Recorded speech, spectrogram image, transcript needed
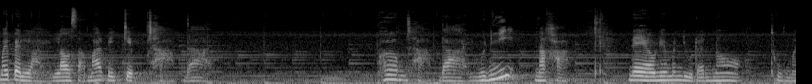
ไม่เป็นไร เราสามารถไปเก็บฉาบได้ เพิ่มฉาบได้ วันนี้นะคะ แนวเนี่ยมันอยู่ด้านนอกถูกไหม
